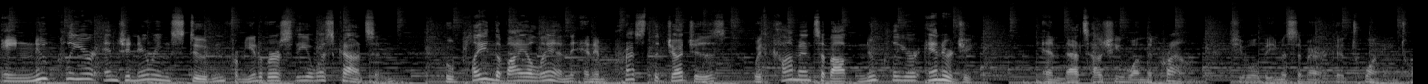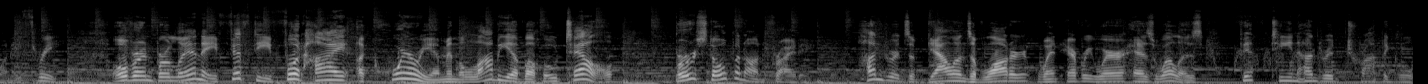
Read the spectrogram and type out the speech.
a nuclear engineering student from University of Wisconsin, who played the violin and impressed the judges with comments about nuclear energy. And that's how she won the crown. She will be Miss America 2023. Over in Berlin, a 50 foot high aquarium in the lobby of a hotel burst open on Friday. Hundreds of gallons of water went everywhere, as well as 1,500 tropical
